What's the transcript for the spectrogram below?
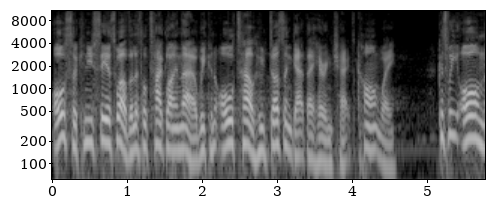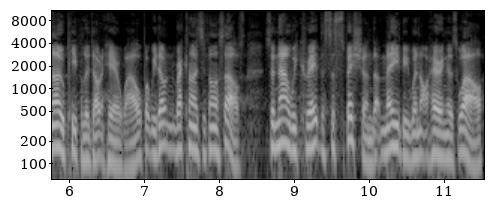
Also, can you see as well the little tagline there? We can all tell who doesn't get their hearing checked, can't we? Because we all know people who don't hear well, but we don't recognize it ourselves. So now we create the suspicion that maybe we're not hearing as well,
